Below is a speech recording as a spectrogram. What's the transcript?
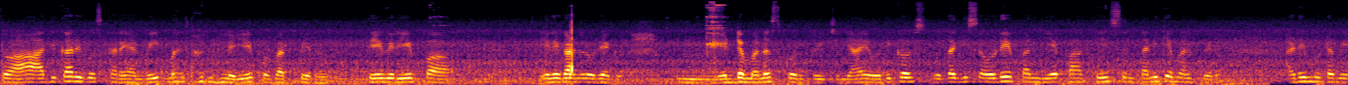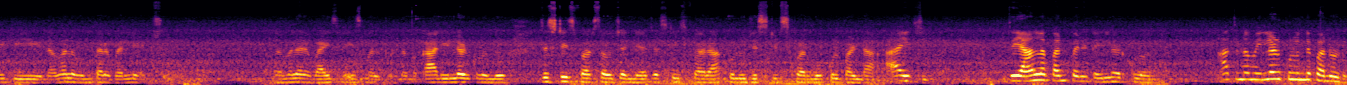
ಸೊ ಆ ಅಧಿಕಾರಿಗೋಸ್ಕರ ಏನು ವೆಯ್ಟ್ ಮಾಡ್ತಾನಿಲ್ಲ ಏಪ ಬರ್ತಿರು. ದೇವರು ಏಪ ಎರೆಗಾಡಲೋರಿಯಾಗ ಎಡ್ಡ ಮನಸ್ಸು ಕೊಡ್ತು ಈಚೆ ನ್ಯಾಯ ಒದಗಿಸ್ ಒದಗಿಸ ಒಡೆ ಪಂದ್ ಏಪ ಕೇಸನ್ನು ತನಿಖೆ ಮಲ್ಪೇರು. ಅಡೆಮುಟ ಮೇ ಬಿ ನಮಲ ಒಂಥರ ಬಲ್ಲಿ ಆ್ಯಕ್ಚುಲಿ ನಮ್ಮಲ್ಲ ವಾಯ್ಸ್ ರೈಸ್ ಮಲ್ಪುಂಡು ನಮ್ಮ ಕಾಲು ಇಲ್ಲಡ್ಕೊಂಡು justice for Soujanya justice for ಆಕುಲು ಜಸ್ಟಿಸ್ ಫಾರ್ ಮುಕುಲ್ ಪಂಡ ಆಯ್ಚಿ ಇದು ಯಾನ್ಲ ಪನ್ ಪೆರಿಟ ಇಲ್ಲಡ್ಕೊಳ್ಳೋದು ಆತ ನಮ್ಮ ಇಲ್ಲಡ್ಕೊಳ್ಳೊಂದೇ ಪನೋಡು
